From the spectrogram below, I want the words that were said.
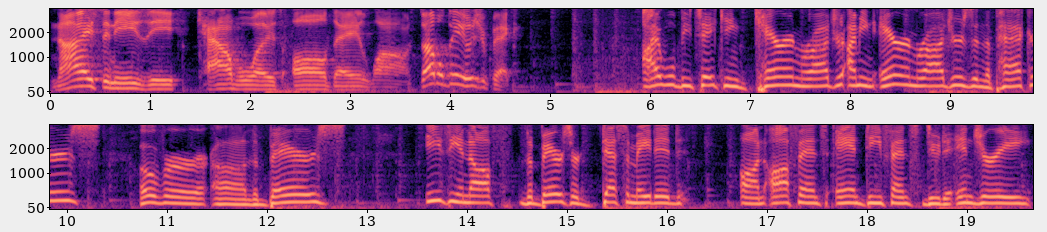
Nice and easy. Cowboys all day long. Double D. Who's your pick? I will be taking Karen Rodgers. I mean Aaron Rodgers and the Packers over uh, the Bears. Easy enough. The Bears are decimated on offense and defense due to injury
